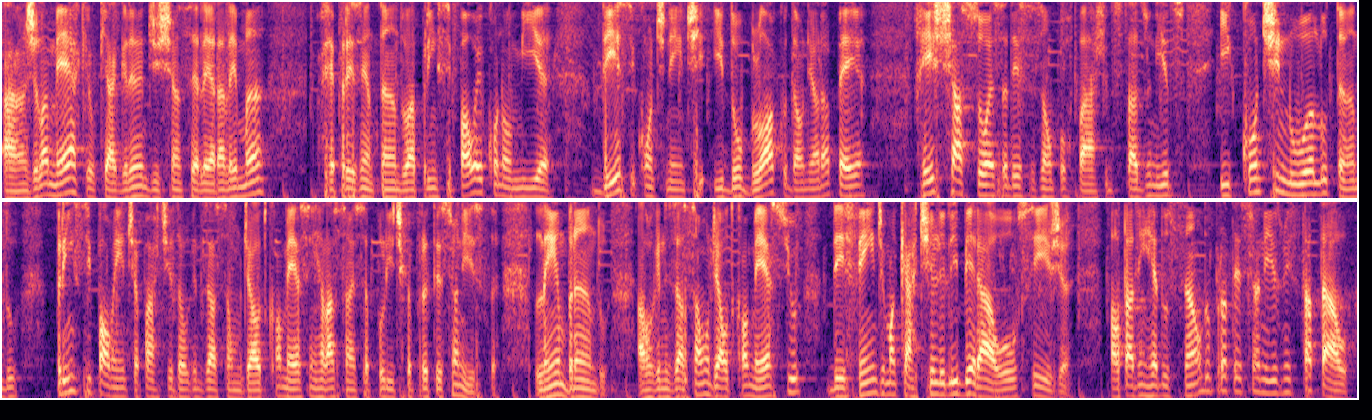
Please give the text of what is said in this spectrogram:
A Angela Merkel, que é a grande chanceler alemã, representando a principal economia desse continente e do bloco da União Europeia, rechaçou essa decisão por parte dos Estados Unidos e continua lutando principalmente a partir da Organização Mundial do Comércio em relação a essa política protecionista. Lembrando, a Organização Mundial do Comércio defende uma cartilha liberal, ou seja, pautada em redução do protecionismo estatal,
